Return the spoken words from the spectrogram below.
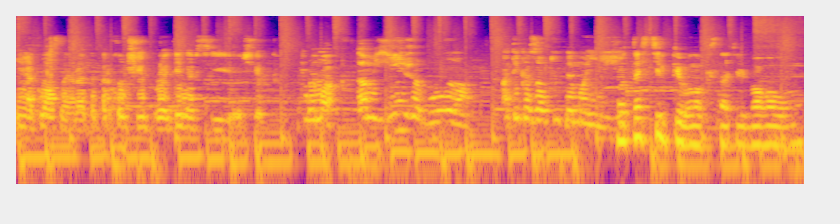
Ні, класна гра, тепер хочу пройти на всі очі. Нема, там їжа була, А ти казав, тут немає їжі. От настільки воно, кстати, баговано.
